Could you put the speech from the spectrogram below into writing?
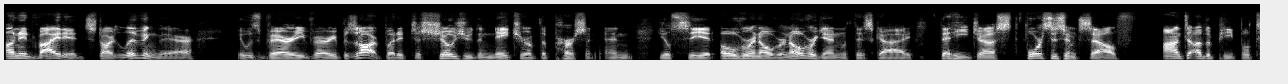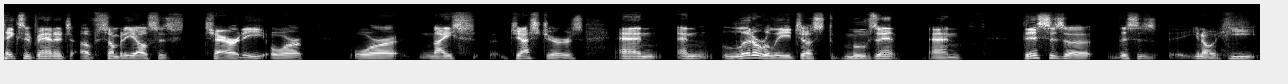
uninvited start living there, it was very, very bizarre. But it just shows you the nature of the person. And you'll see it over and over and over again with this guy that he just forces himself onto other people, takes advantage of somebody else's charity or or nice gestures and and literally just moves in and this is a this is you know he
